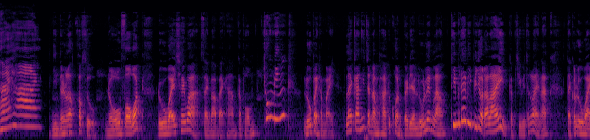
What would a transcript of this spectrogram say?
ฮายฮายยินดีต้อนรับเข้าสู่ No Forward รู้ไว้ใช่ว่าใส่บาแบกหามครับผมช่วงมิง รู้ไปทำไม รายการที่จะนำพาทุกคนไปเรียนรู้เรื่องราว ที่ไม่ได้มีประโยชน์อะไรกับชีวิตเท่าไหร่นัก แต่ก็รู้ไว้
